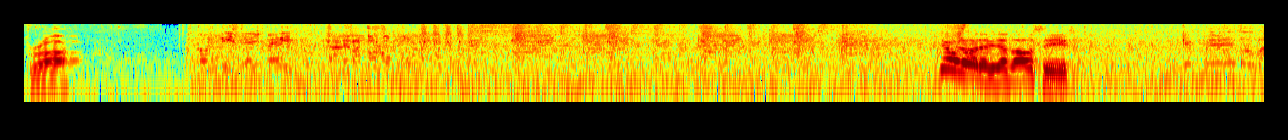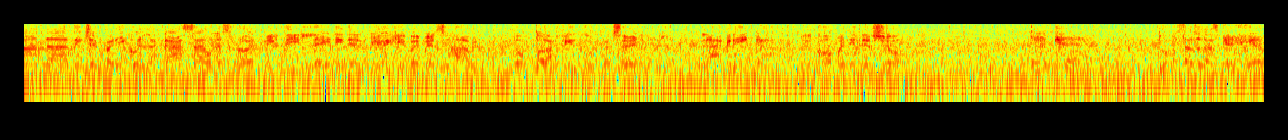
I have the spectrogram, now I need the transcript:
Bruh. Jo Leute, wie das aussieht. ¿Qué pedo, banda? DJ Perico en la casa und es freut mich, die Lady der Küche bei mir zu haben. Doktora Feelgood persönlich. La Gringa. Willkommen in der Show. Danke. Du bist also das Gehirn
